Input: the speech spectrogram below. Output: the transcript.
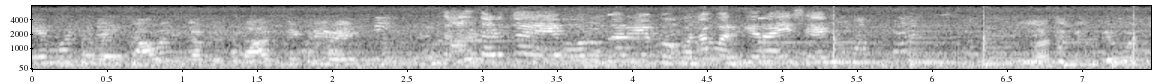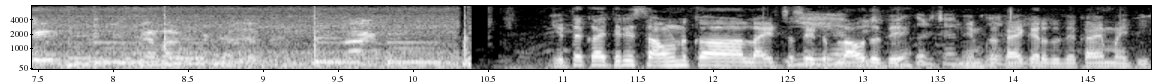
ये मटर ये चावल जब दाल है दाल तड़का है और उधर ये भगोना भर के राइस है बस मिलते बोलते इससे हमारा पेट चल जाता है हाँ। इथं काहीतरी साऊंड का लाईटचं सेटअप लावत होते. नेमकं काय करत होते काय माहिती.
